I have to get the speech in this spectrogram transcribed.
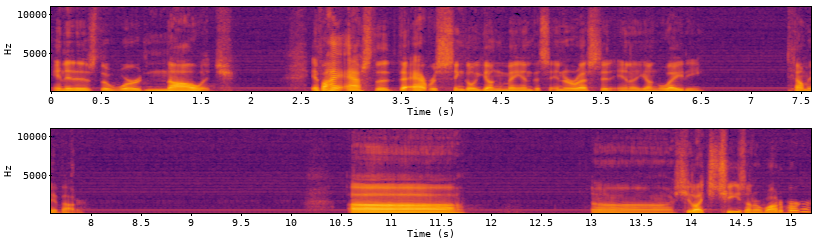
and it is the word knowledge. If I ask the, the average single young man that's interested in a young lady, tell me about her. Uh, uh, she likes cheese on her Whataburger?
